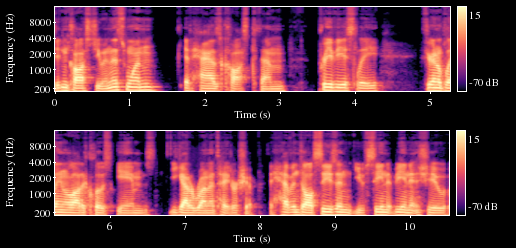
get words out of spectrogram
didn't cost you in this one. It has cost them previously. If you're going to play in a lot of close games, you got to run a tighter ship. They haven't all season. You've seen it be an issue,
